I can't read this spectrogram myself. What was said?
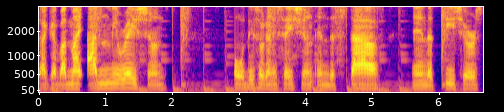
talk about my admiration of this organization and the staff and the teachers.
